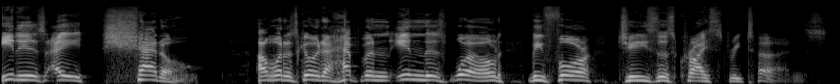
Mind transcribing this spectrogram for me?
It is a shadow of what is going to happen in this world before Jesus Christ returns.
